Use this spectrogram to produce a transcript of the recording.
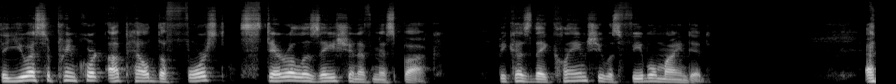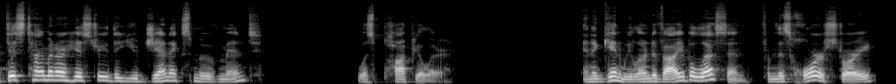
the U.S. Supreme Court upheld the forced sterilization of Miss Buck because they claimed she was feeble minded. At this time in our history, the eugenics movement was popular. And again, we learned a valuable lesson from this horror story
